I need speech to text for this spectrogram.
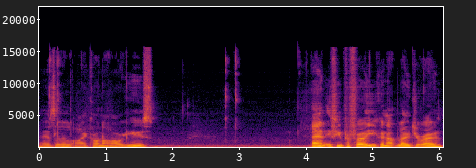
There's a little icon I'll use. And if you prefer, you can upload your own.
